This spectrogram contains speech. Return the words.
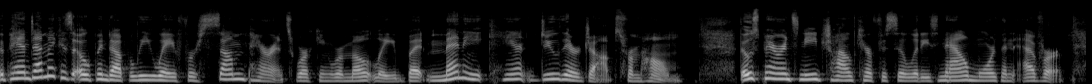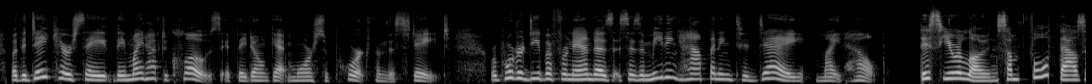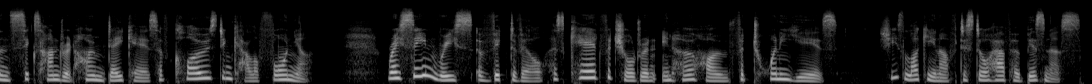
The pandemic has opened up leeway for some parents working remotely, but many can't do their jobs from home. Those parents need childcare facilities now more than ever, but the daycares say they might have to close if they don't get more support from the state. Reporter Deepa Fernandes says a meeting happening today might help. This year alone, some 4,600 home daycares have closed in California. Racine Reese of Victorville has cared for children in her home for 20 years. She's lucky enough to still have her business.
